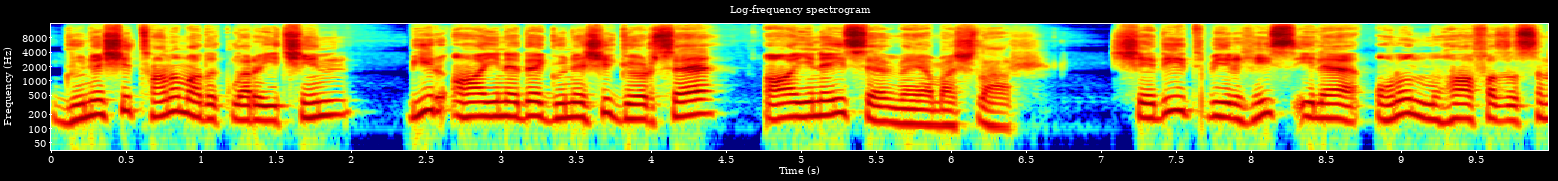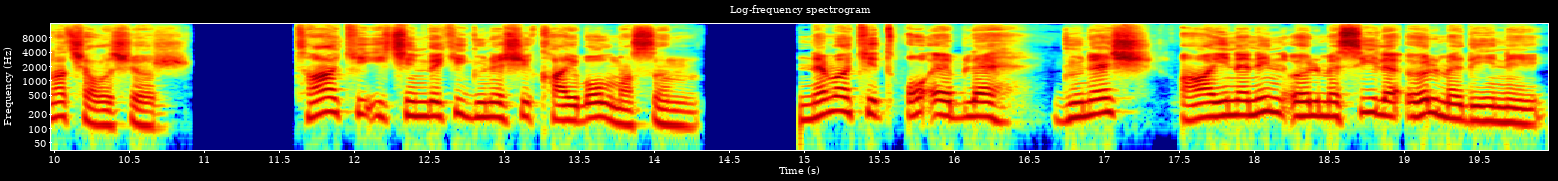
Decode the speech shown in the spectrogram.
güneşi tanımadıkları için bir aynede güneşi görse ayneyi sevmeye başlar. Şedid bir his ile onun muhafazasına çalışır. Ta ki içindeki güneşi kaybolmasın. Ne vakit o ebleh güneş aynenin ölmesiyle ölmediğini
